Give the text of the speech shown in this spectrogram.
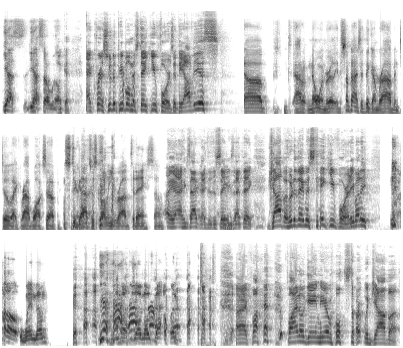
Yes, yes, I will. Okay. And Chris, who do people mistake you for? Is it the obvious? Uh, I don't. No one really. Sometimes they think I'm Rob until like Rob walks up. Stugotz was calling you Rob today. So Oh, yeah, exactly. I did the same exact thing. Joba, who do they mistake you for? Anybody? Oh, Wyndham. Yeah. Joe knows that one. All right, fi- final game here. We'll start with Joba.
